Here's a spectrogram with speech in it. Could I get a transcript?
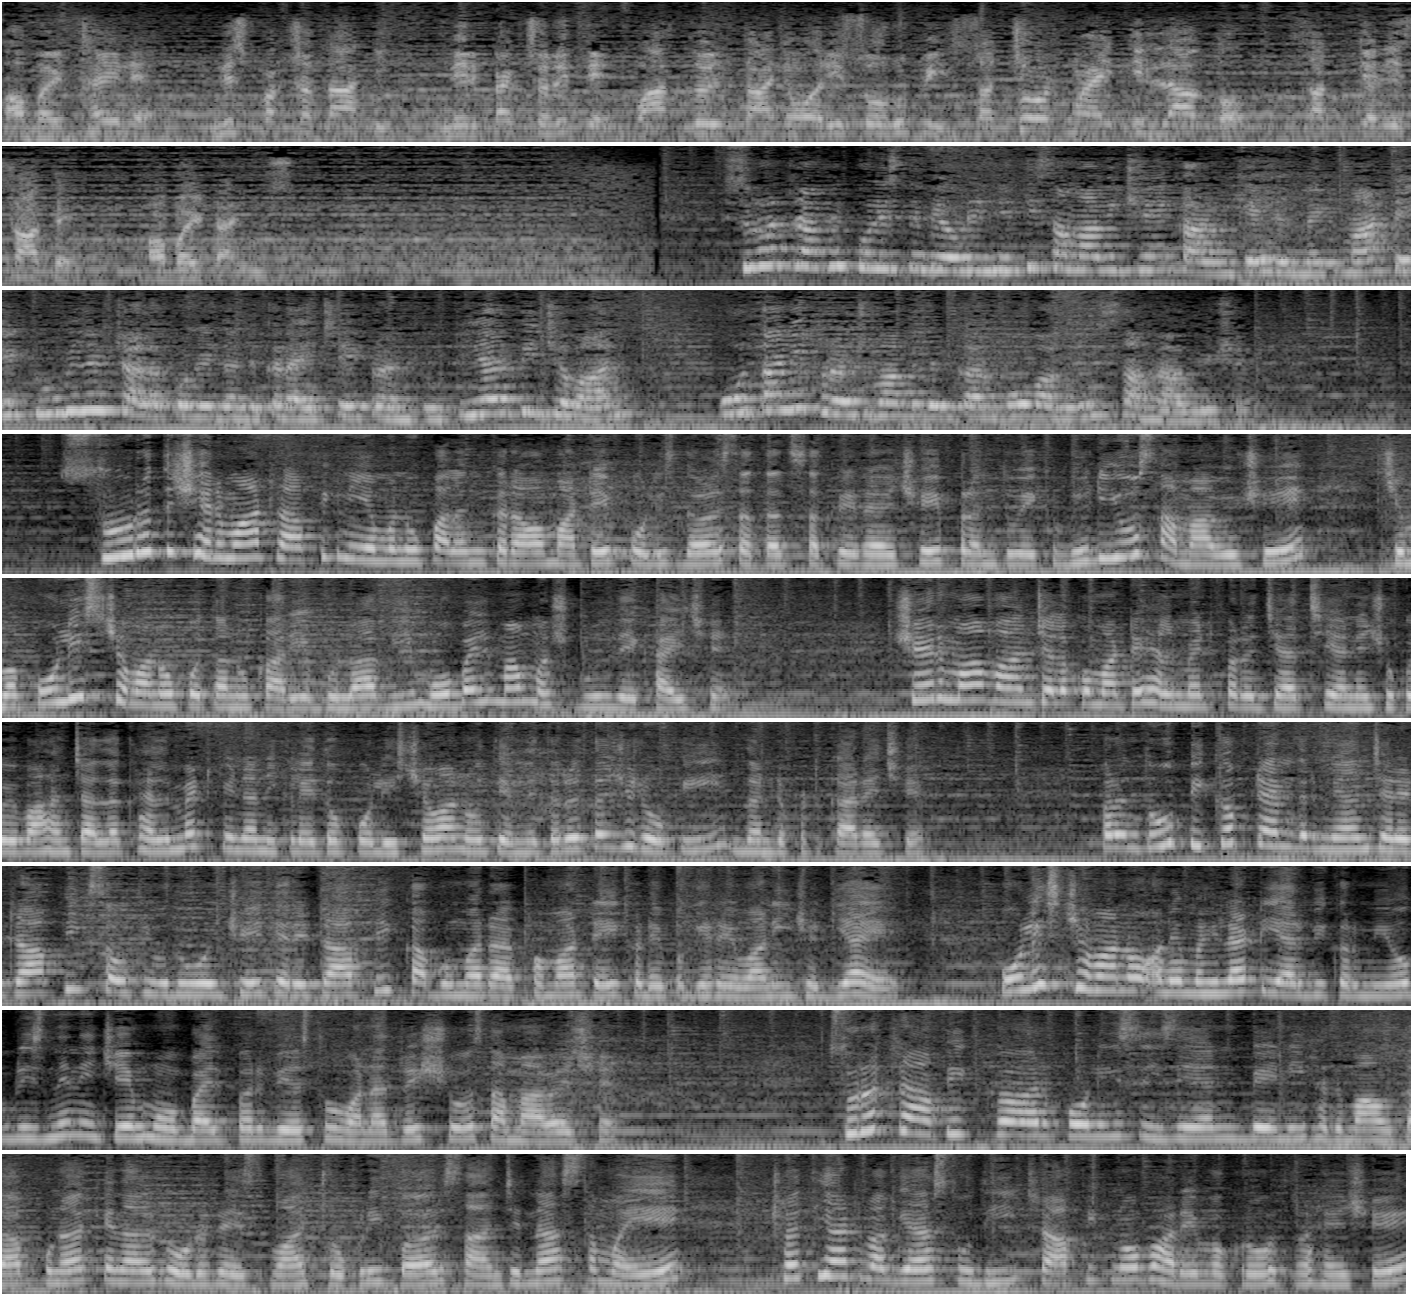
અભય થઈને નિષ્પક્ષતાથી, નિરપેક્ષ રીતે વાસ્તવિકતાનો અરીસો રૂપી સચોટ માહિતી લાવતો સત્યની સાથે અભય ટાઈમ્સ સુરત ટ્રાફિક પોલીસની બેવડી નીતિ સમાવી છે, કારણ કે હેલ્મેટ માટે ટુ વ્હીલર ચાલકોને દંડ કરાય છે, પરંતુ ટીઆરપી જવાન પોતાની ફરજમાં બેદરકાર હોવાનું સામે આવ્યું છે. સુરત શહેરમાં ટ્રાફિક નિયમોનું પાલન કરાવવા માટે પોલીસ દળ સતત સક્રિય રહે છે, પરંતુ એક વીડિયો સામે આવ્યો છે, જેમાં પોલીસ જવાનો પોતાનું કાર્ય ભૂલાવી મોબાઈલમાં મશગુલ દેખાય છે. શહેરમાં વાહન ચાલકો માટે હેલ્મેટ ફરજિયાત છે અને જો કોઈ વાહન ચાલક હેલ્મેટ વિના નીકળે તો પોલીસ જવાનો તેમને તરત જ રોકી દંડ ફટકારે છે. પરંતુ પિકઅપ ટાઈમ દરમિયાન જ્યારે ટ્રાફિક સૌથી વધુ હોય છે, ત્યારે ટ્રાફિક કાબૂમાં રાખવા માટે ખડે પગે રહેવાની જગ્યાએ પોલીસ જવાનો અને મહિલા ટીઆરબી કર્મીઓ બ્રિજની નીચે મોબાઈલ પર વ્યસ્ત હોવાના દ્રશ્યો સામે આવે છે. સુરત ટ્રાફિક પર પોલીસ રિઝિયન બેની હદમાં આવતા પુના કેનાલ રોડ રેસમાં ચોકડી પર સાંજના સમયે છ થી આઠ વાગ્યા સુધી ટ્રાફિકનો ભારે વકરો રહે છે.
